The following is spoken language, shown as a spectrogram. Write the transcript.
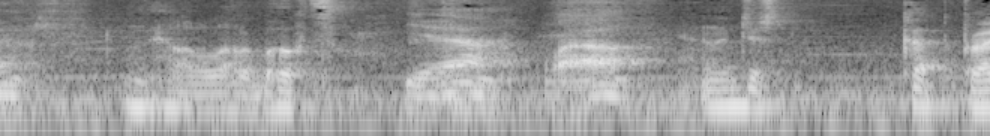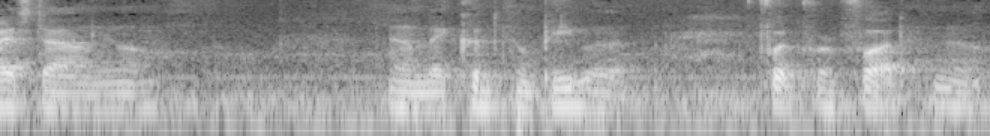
Yeah. a hell of a lot of boats, Yeah. Wow. and it just cut the price down. You know, and they couldn't compete with it foot for foot. You know,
